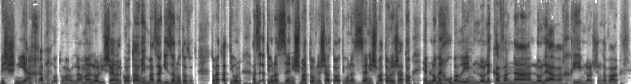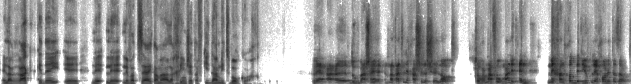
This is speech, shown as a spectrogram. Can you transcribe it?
ושנייה אחרי הבחירות הוא אמר למה לא להישען על קולות הערבים, מה זה הגזענות הזאת, זאת אומרת הטיעון, אז, הטיעון הזה נשמע טוב לשעתו, הטיעון הזה נשמע טוב לשעתו, הם לא מחוברים לא לכוונה, לא לערכים, לא לשום דבר, אלא רק כדי אה, ל, ל, לבצע את המהלכים שתפקידם לצבור כוח. ודוגמה שנתתי לך של השאלות, ברמה פורמלית הן מחנכות בדיוק ליכולת הזאת.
